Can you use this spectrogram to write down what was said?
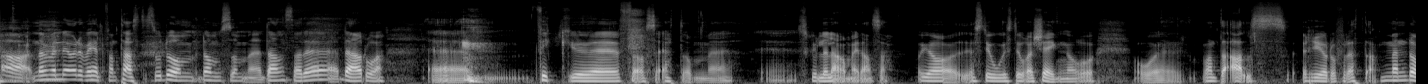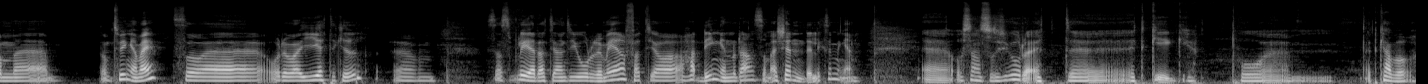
Ja, nej men det, det var helt fantastiskt. Och de, de som dansade där då eh, fick ju eh, för sig att de eh, skulle lära mig dansa. Och jag, jag stod i stora kängor och, och eh, var inte alls redo för detta. Men de, eh, de tvingade mig så, eh, och det var jättekul. Ehm, sen så blev det att jag inte gjorde det mer för att jag hade ingen att dansa med. Jag kände liksom ingen. Och sen så gjorde jag ett, ett gig på ehm, ett cover,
